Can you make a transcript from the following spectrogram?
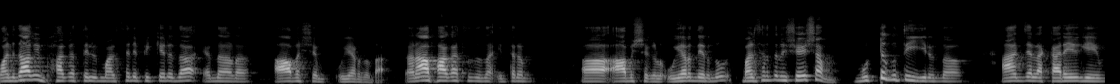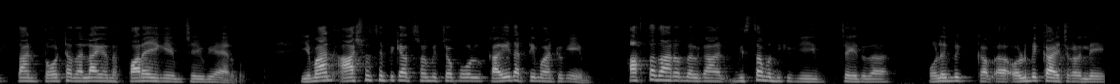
വനിതാ വിഭാഗത്തിൽ മത്സരിപ്പിക്കരുത് എന്നാണ് ആവശ്യം ഉയർന്നത്. നാനാഭാഗത്തു നിന്ന് ഇത്തരം ആവശ്യങ്ങൾ ഉയർന്നിരുന്നു. മത്സരത്തിന് ശേഷം മുട്ടുകുത്തിയിരുന്ന് ആഞ്ചല കരയുകയും താൻ തോറ്റതല്ല എന്ന് പറയുകയും ചെയ്യുകയായിരുന്നു. ഇമാൻ ആശ്വസിപ്പിക്കാൻ ശ്രമിച്ചപ്പോൾ കൈ തട്ടി മാറ്റുകയും ഹസ്തദാനം നൽകാൻ വിസമ്മതിക്കുകയും ചെയ്തത് ഒളിമ്പിക് ഒളിമ്പിക് കാഴ്ചകളിലെ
